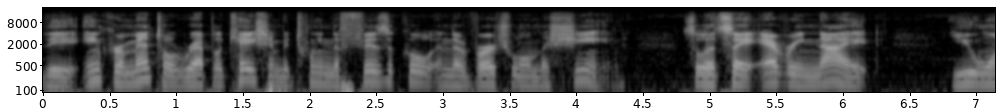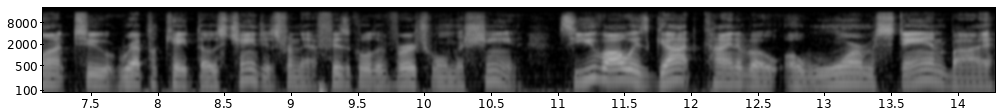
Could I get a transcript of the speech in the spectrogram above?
the incremental replication between the physical and the virtual machine. So let's say every night you want to replicate those changes from that physical to virtual machine. So you've always got kind of a, a warm standby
